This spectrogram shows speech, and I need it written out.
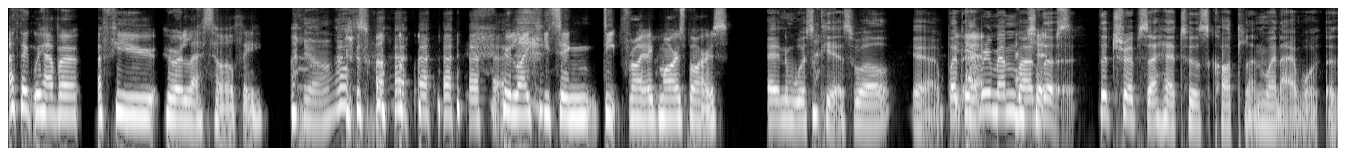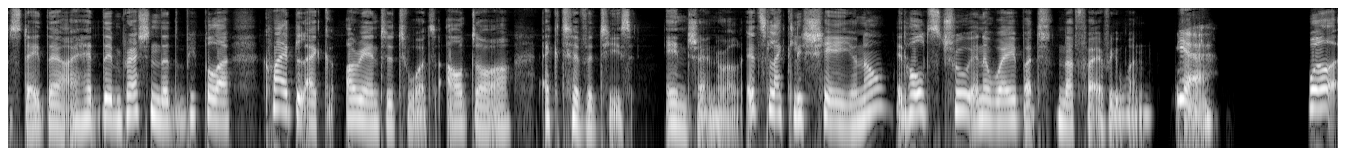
I think we have a, a few who are less healthy. Yeah. well, who like eating deep fried Mars bars. And whiskey as well. Yeah. But yeah, I remember the the trips I had to Scotland when I w- uh, stayed there, I had the impression that the people are quite like oriented towards outdoor activities in general. It's like cliche, you know? It holds true in a way, but not for everyone. Yeah. Well,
